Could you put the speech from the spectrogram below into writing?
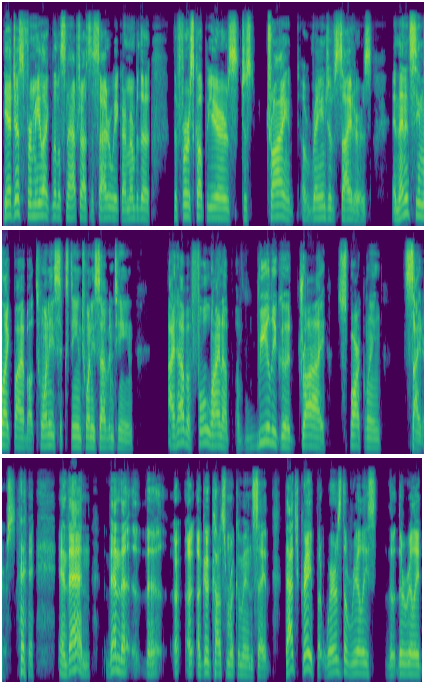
Yeah just for me like little snapshots of cider week i remember the the first couple years just trying a range of ciders and then it seemed like by about 2016 2017 I'd have a full lineup of really good dry sparkling ciders. and then then the the uh, a, a, good customer come in and say, "That's great, but where's the really the, the really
